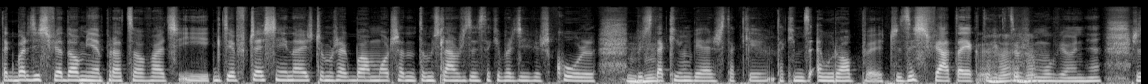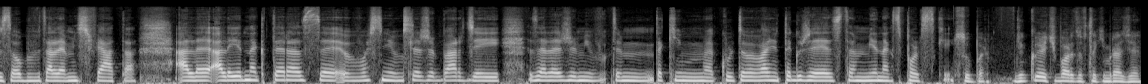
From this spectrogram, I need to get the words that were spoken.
tak bardziej świadomie pracować i gdzie wcześniej, no jeszcze może jak byłam młodsza, no to myślałam, że to jest takie bardziej, wiesz, cool, być Mhm. takim, wiesz, takim, takim z Europy, czy ze świata, jak to Aha, niektórzy aha. mówią, nie? Że są obywatelami świata. Ale, ale jednak teraz e, właśnie myślę, że bardziej zależy mi w tym takim kultywowaniu tego, że jestem jednak z Polski. Super. Dziękuję ci bardzo w takim razie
